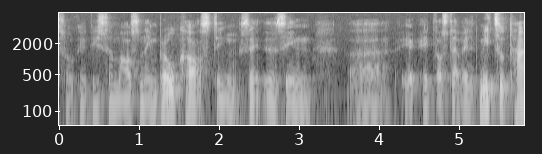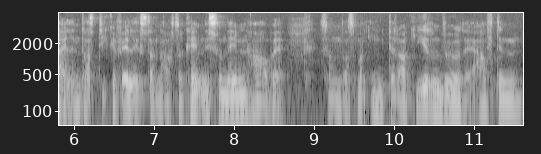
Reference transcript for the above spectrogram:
so gewissermaßen im Broadcasting-Sinn äh, etwas der Welt mitzuteilen, dass die gefälligst dann auch zur Kenntnis zu nehmen habe, sondern dass man interagieren würde auf den,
